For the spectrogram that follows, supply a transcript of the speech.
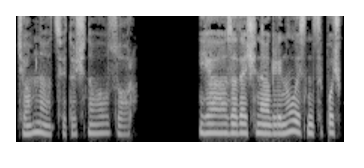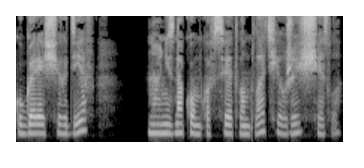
темного цветочного узора. Я озадаченно оглянулась на цепочку горящих дев, но незнакомка в светлом платье уже исчезла.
